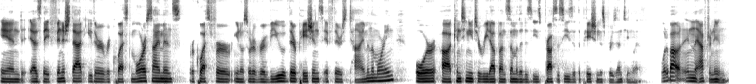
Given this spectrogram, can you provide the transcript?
And as they finish that, either request more assignments, request for you know sort of review of their patients if there's time in the morning, or uh, continue to read up on some of the disease processes that the patient is presenting with. What about in the afternoon?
